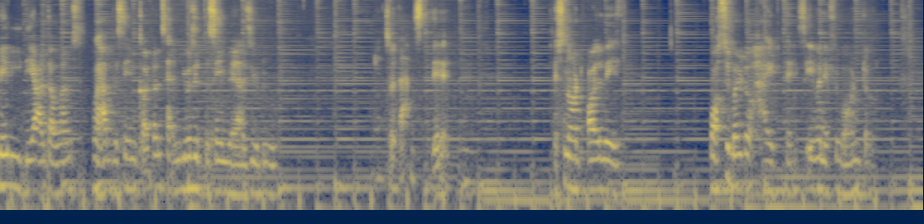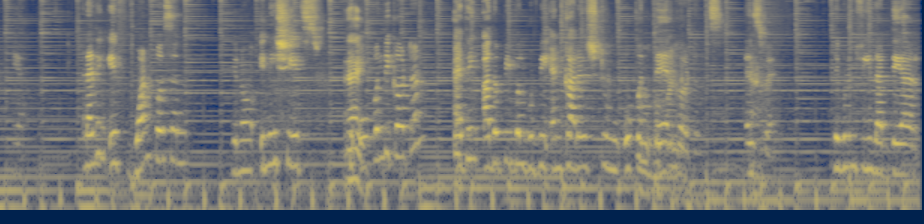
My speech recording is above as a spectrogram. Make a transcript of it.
maybe they are the ones who have the same curtains and use it the same way as you do. So that's there. It's not always possible to hide things, even if you want to. Yeah. And I think if one person, you know, initiates Right. to open the curtain, I think other people would be encouraged to open To their open it. curtains as well. They wouldn't feel that they are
